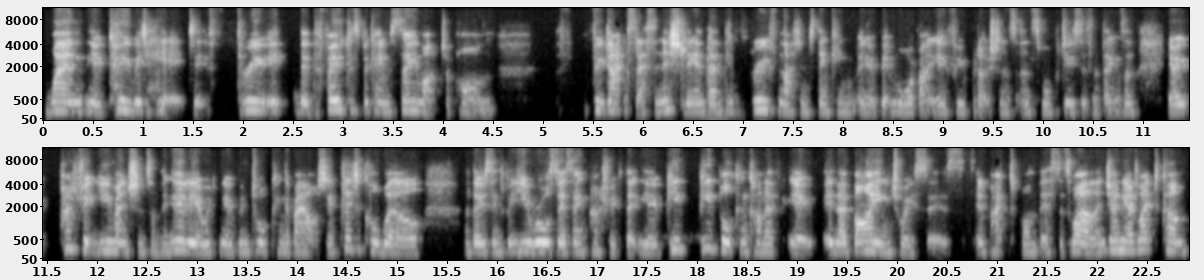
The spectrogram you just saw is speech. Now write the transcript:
when you know COVID hit, it through it, the, the focus became so much upon food access initially and then mm. things grew from that into thinking you know, a bit more about you know, food productions and small producers and things and you know Patrick you mentioned something earlier we've you know, been talking about you know, political will and those things but you were also saying Patrick that you know pe people can kind of you know in their buying choices impact upon this as well and Jenny I'd like to come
